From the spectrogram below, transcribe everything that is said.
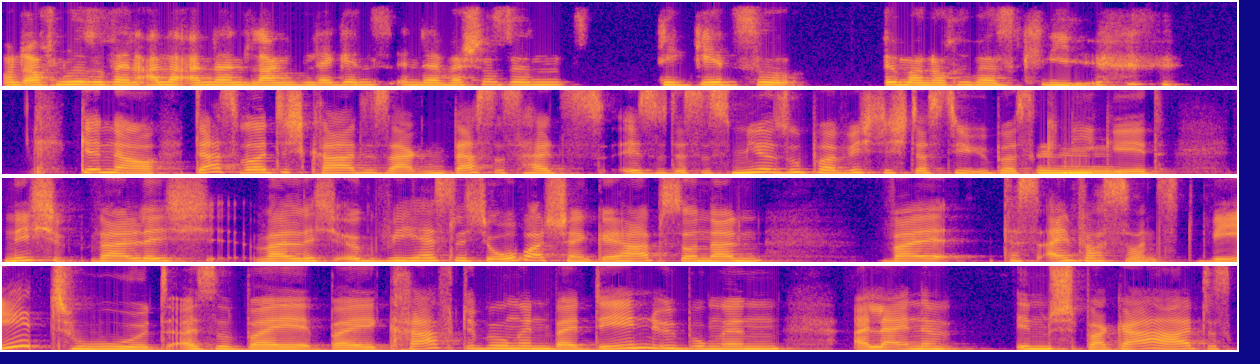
und auch nur so, wenn alle anderen langen Leggings in der Wäsche sind, die geht so immer noch übers Knie. Genau, das wollte ich gerade sagen. Das ist halt, also das ist mir super wichtig, dass die übers Knie mhm. geht. Nicht, weil ich, weil ich irgendwie hässliche Oberschenkel habe, sondern weil das einfach sonst weh tut. Also bei, bei Kraftübungen, bei Dehnübungen, alleine im Spagat, das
